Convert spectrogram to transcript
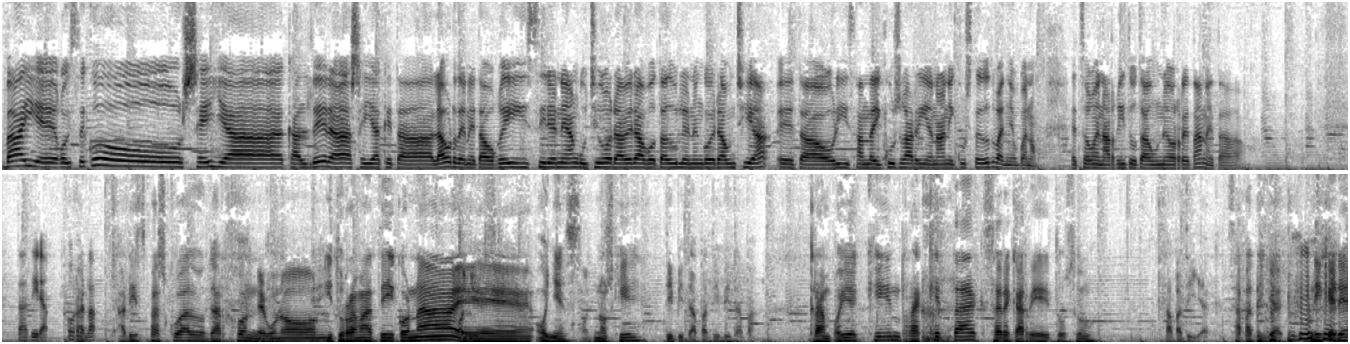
Bai, e, goizeko seia kaldera, seiak eta laurden eta hogei zirenean gutxi gora bera bota du lehenengo erauntxia, eta hori izan da ikusgarrienan ikuste dut, baina, bueno, ez zegoen argituta une horretan, eta eta tira, horrela. Ariz Pascual Garjon. Egunon. Iturramatik ona, e, oinez, noski. Tipitapa, tipitapa. Krampoiekin, raketak, zer ekarri dituzu? Zapatillak. Zapatillak. nik ere,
